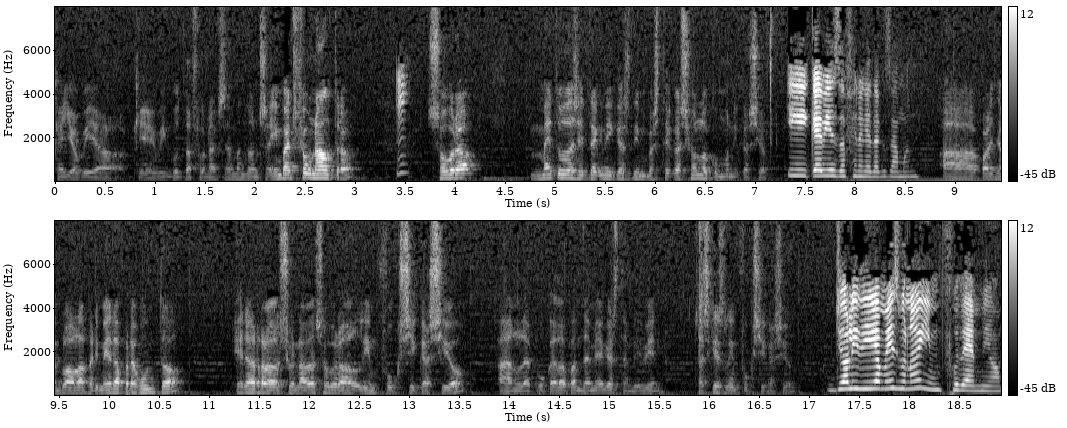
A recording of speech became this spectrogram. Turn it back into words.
que jo havia, que he vingut a fer un examen, doncs ahir en vaig fer un altre sobre mètodes i tècniques d'investigació en la comunicació. I què havies de fer en aquest examen? Uh, per exemple, la primera pregunta era relacionada sobre l'infoxicació en l'època de pandèmia que estem vivint. Saps què és la infoxicació? Jo li diria més una infodèmia.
